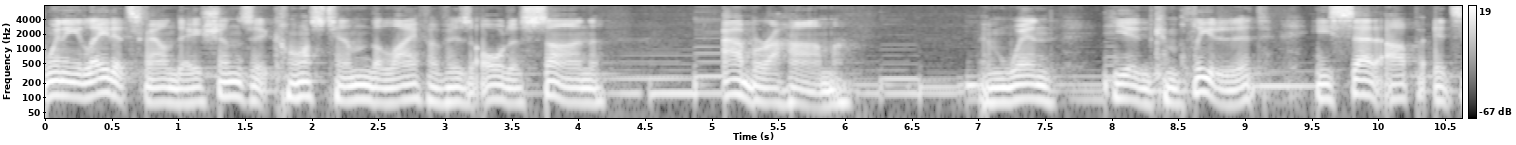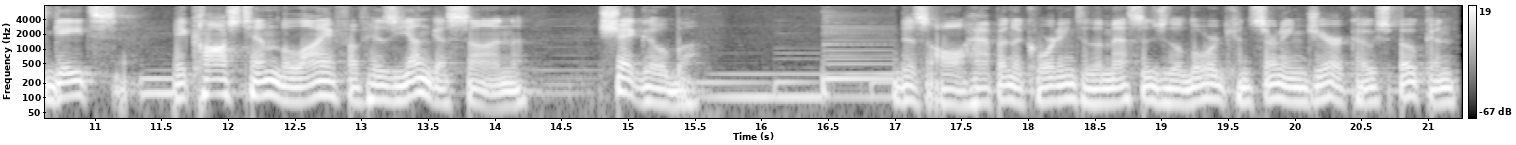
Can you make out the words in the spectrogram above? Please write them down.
When he laid its foundations, it cost him the life of his oldest son, Abiram. And when he had completed it, he set up its gates. It cost him the life of his youngest son, Shegub. This all happened according to the message of the Lord concerning Jericho spoken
